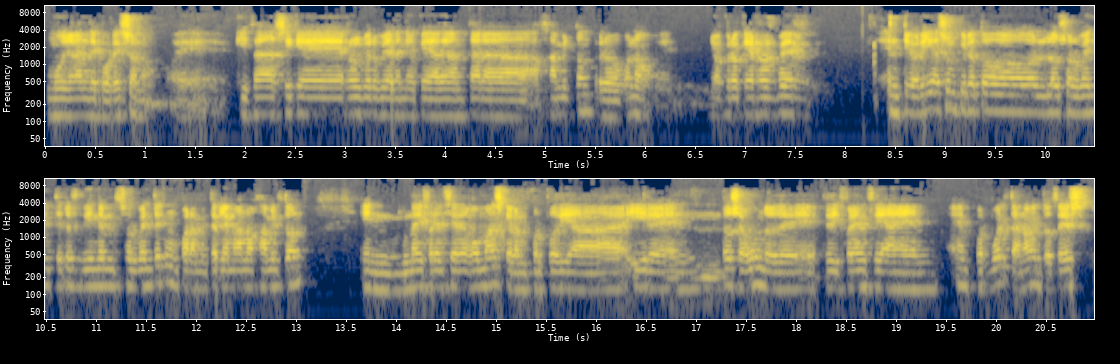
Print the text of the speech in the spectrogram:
muy grande por eso, ¿no? Eh, quizás sí que Rosberg hubiera tenido que adelantar a, Hamilton, pero bueno, eh, yo creo que Rosberg en teoría es un piloto lo solvente, lo suficientemente solvente como para meterle mano a Hamilton en una diferencia de gomas que a lo mejor podía ir en dos segundos de, de diferencia en, en por vuelta, ¿no? Entonces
